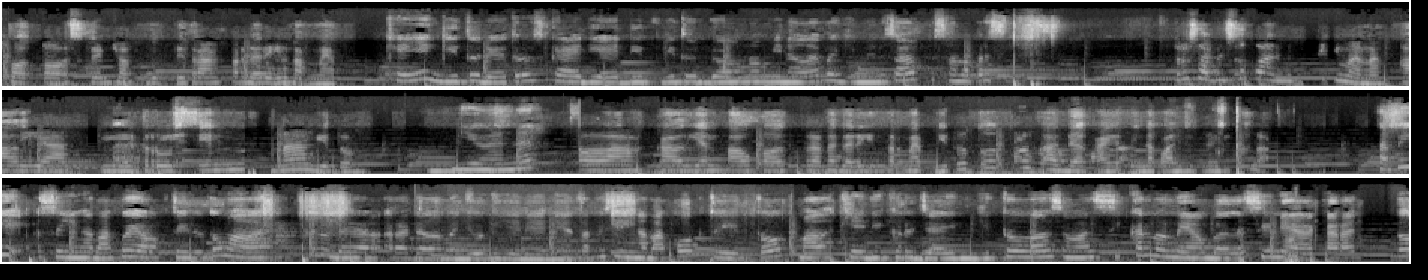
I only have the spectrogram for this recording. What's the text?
foto screenshot bukti transfer dari internet. Kayaknya gitu deh, terus kayak diedit gitu doang nominalnya apa gimana soalnya sama persis. Terus habis itu lanjutnya gimana? Kalian diterusin nah gitu. Gimana? Setelah kalian tahu kalau ternyata dari internet gitu tuh terus ada kayak tindak lanjutnya gitu nggak? Tapi seingat aku ya waktu itu tuh malah kan udah rada lama juga kejadiannya. Tapi seingat aku waktu itu malah kayak dikerjain gitu loh sama si kan Nunu yang balesin ya karena itu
